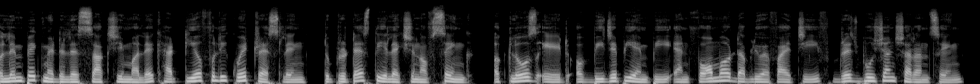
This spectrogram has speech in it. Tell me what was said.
Olympic medalist Sakshi Malik had tearfully quit wrestling to protest the election of Singh, a close aide of BJP MP and former WFI chief Brijbhushan Sharan Singh,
